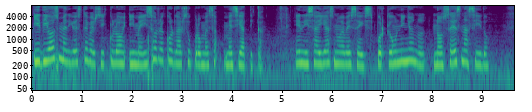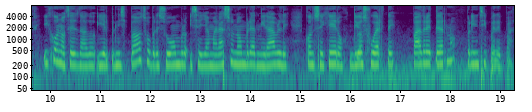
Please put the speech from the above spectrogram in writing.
Y Dios me dio este versículo y me hizo recordar su promesa mesiática en Isaías 9:6, porque un niño nos es nacido, hijo nos es dado, y el principado sobre su hombro, y se llamará su nombre admirable, consejero, Dios fuerte, Padre eterno, príncipe de paz.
